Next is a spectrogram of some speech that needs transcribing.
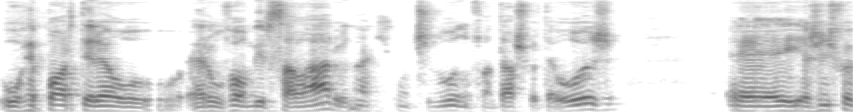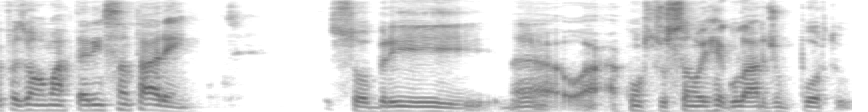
O repórter é o, era o Valmir Salaro, né, que continua no Fantástico até hoje é, e a gente foi fazer uma matéria em Santarém sobre né, a, construção irregular de um porto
